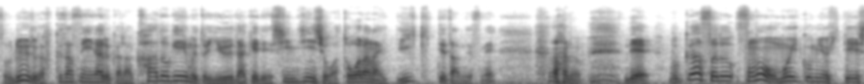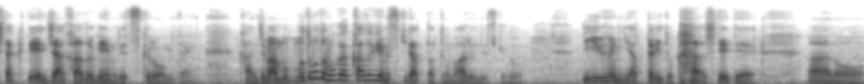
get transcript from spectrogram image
そうルールが複雑になるからカードゲームというだけで新人賞は通らないって言い切ってたんですね。あので僕はそれその思い込みを否定したくてじゃあカードゲームで作ろうみたいな感じまあもともと僕はカードゲーム好きだったってのもあるんですけどっていう風にやったりとか しててあの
